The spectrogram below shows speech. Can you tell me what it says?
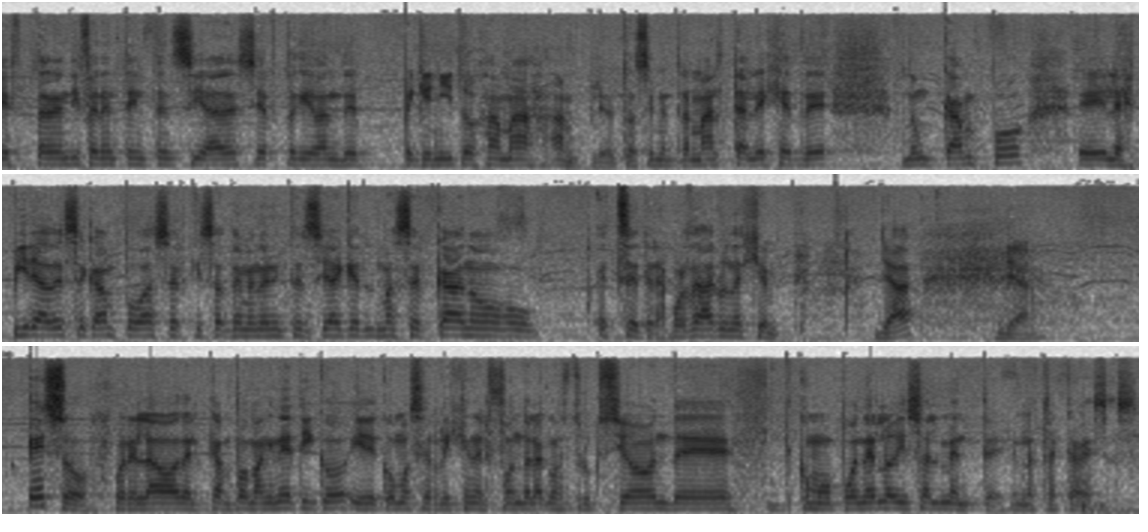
que están en diferentes intensidades, ¿cierto? Que van de pequeñitos a más amplios. Entonces, mientras más te alejes de, de un campo, eh, la espira de ese campo va a ser quizás de menor intensidad que el más cercano, o etcétera, por dar un ejemplo. ¿Ya? Ya. Eso por el lado del campo magnético y de cómo se rige en el fondo la construcción, de cómo ponerlo visualmente en nuestras cabezas.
